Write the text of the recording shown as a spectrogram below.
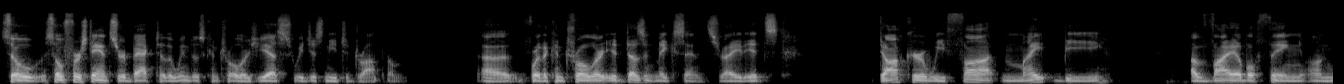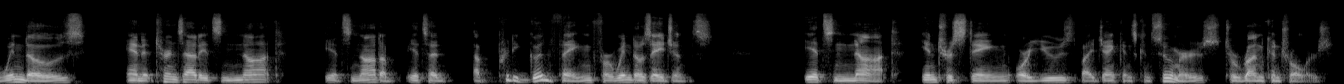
So so first answer back to the Windows controllers, yes, we just need to drop them. Uh, for the controller, it doesn't make sense, right? It's Docker we thought might be a viable thing on Windows, and it turns out it's not it's not a, it's a, a pretty good thing for Windows agents. It's not interesting or used by Jenkins consumers to run controllers.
